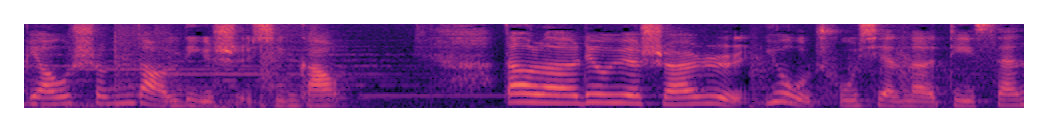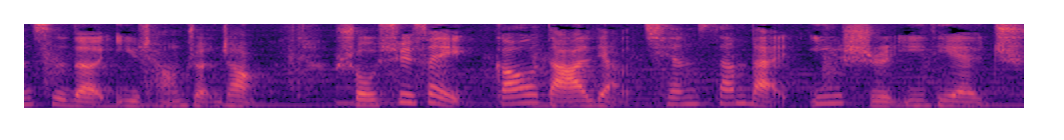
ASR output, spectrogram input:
飙升到历史新高。到了六月十二日，又出现了第三次的异常转账，手续费高达两千三百一十 ETH。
